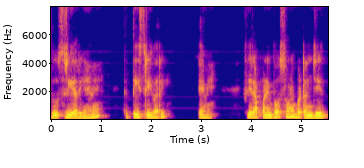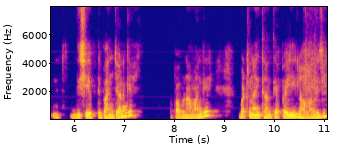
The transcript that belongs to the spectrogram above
ਦੂਸਰੀ ਵਾਰੀ ਐਵੇਂ ਤੇ ਤੀਸਰੀ ਵਾਰੀ ਐਵੇਂ। ਫਿਰ ਆਪਣੇ ਬਹੁਤ ਸੋਹਣੇ ਬਟਨ ਜੇ ਦੀ ਸ਼ੇਪ ਤੇ ਬਣ ਜਾਣਗੇ, ਆਪਾਂ ਬਣਾਵਾਂਗੇ। ਬਟਨਾਂ ਦੀ ਥਾਂ ਤੇ ਆਪਾਂ ਇਹ ਲਾਵਾਂਗੇ ਜੀ।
